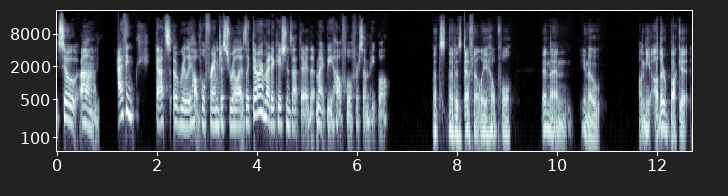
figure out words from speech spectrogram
So um, I think that's a really helpful frame just to realize like there are medications out there that might be helpful for some people. That's that is definitely helpful. And then, you know, on the other bucket,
